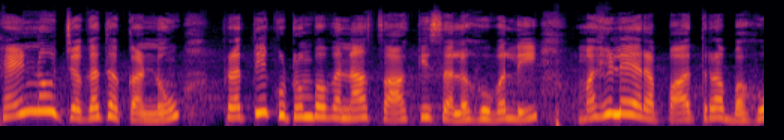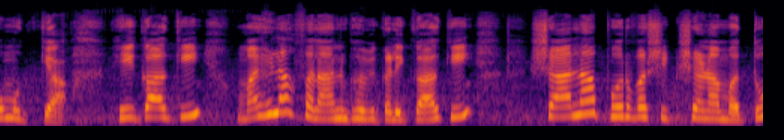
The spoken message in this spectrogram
ಹೆಣ್ಣು ಜಗದ ಕಣ್ಣು ಪ್ರತಿ ಕುಟುಂಬವನ್ನು ಸಾಕಿ ಸಲಹುವಲ್ಲಿ ಮಹಿಳೆಯರ ಪಾತ್ರ ಬಹುಮುಖ್ಯ. ಹೀಗಾಗಿ ಮಹಿಳಾ ಫಲಾನುಭವಿಗಳಿಗಾಗಿ ಶಾಲಾ ಪೂರ್ವ ಶಿಕ್ಷಣ ಮತ್ತು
